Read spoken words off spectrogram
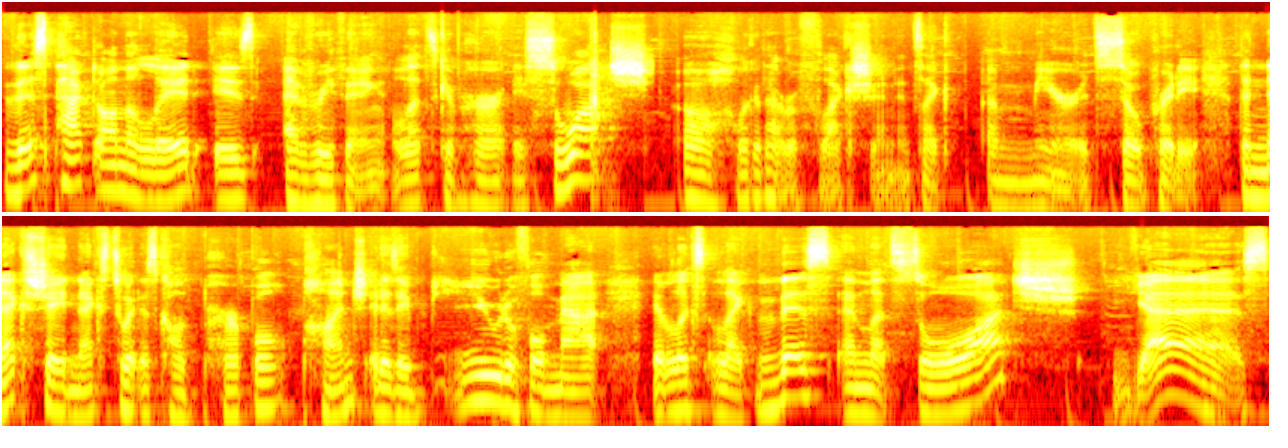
This packed on the lid is everything. Let's give her a swatch. Oh, look at that reflection. It's like a mirror. It's so pretty. The next shade next to it is called Purple Punch. It is a beautiful matte. It looks like this, and let's swatch. Yes.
